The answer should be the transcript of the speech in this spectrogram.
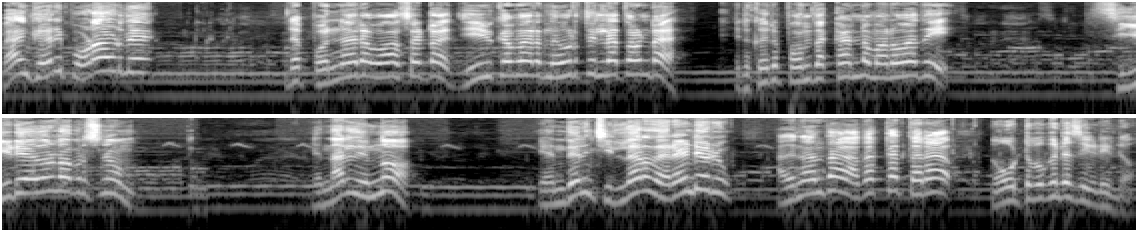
വേഗം കേറി പോടാ അവിടുന്ന്. എന്റെ പൊന്നാര വാസട്ടെ ജീവിക്കാൻ വരെ നിവൃത്തില്ലാത്തോണ്ട് എനിക്കൊരു പൊന്തക്കാണ്ട് മറുപതി സീഡ് ഏതോണ്ടാ പ്രശ്നം? എന്നാലും നിന്നോ? എന്തേലും ചില്ലറ തരേണ്ടി വരും. അതിനെന്താ? അതൊക്കെ തരാം. നോട്ട് ബുക്കിന്റെ സീഡി ഉണ്ടോ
